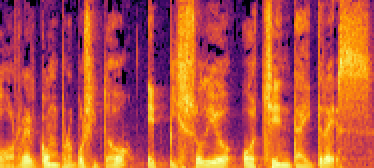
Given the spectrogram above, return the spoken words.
Correr con propósito, episodio 83.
